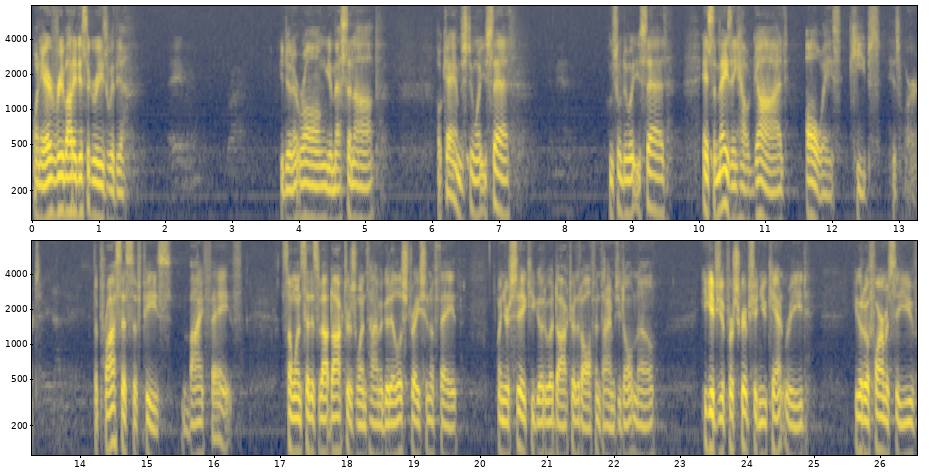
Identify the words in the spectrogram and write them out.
when everybody disagrees with you. You're doing it wrong, you're messing up. Okay, I'm just doing what you said. I'm just going to do what you said. It's amazing how God always keeps his word. The process of peace by faith. Someone said this about doctors one time, a good illustration of faith. When you're sick, you go to a doctor that oftentimes you don't know. He gives you a prescription you can't read. You go to a pharmacy you've,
